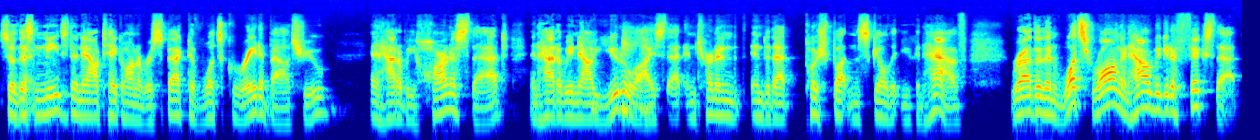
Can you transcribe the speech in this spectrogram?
So this needs to now take on a respect of what's great about you and how do we harness that and how do we now utilize that and turn it into that push button skill that you can have rather than what's wrong and how are we going to fix that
